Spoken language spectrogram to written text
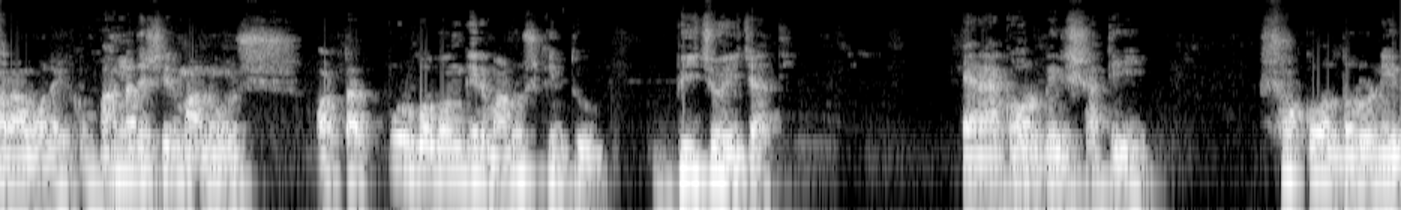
আসসালামু আলাইকুম। বাংলাদেশের মানুষ, অর্থাৎ পূর্ববঙ্গের মানুষ কিন্তু বিজয়ী জাতি। এরা গর্বের সাথে সকল ধরনের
